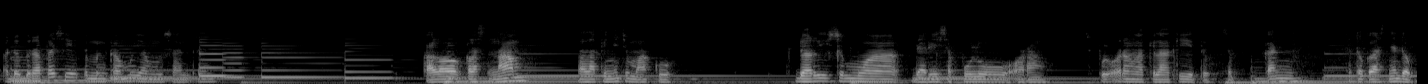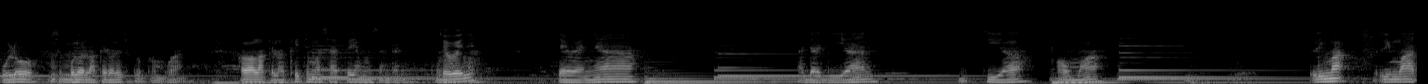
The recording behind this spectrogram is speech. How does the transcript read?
ada berapa sih teman kamu yang pesantren kalau kelas 6 lelakinya cuma aku. Dari semua dari 10 orang. 10 orang laki-laki itu? Kan satu kelasnya 20 10 Mm-mm. laki-laki 10 perempuan. Kalau laki-laki cuma satu yang pesantren Cuma Ceweknya? aku. Ceweknya ada Dian dia Oma. Lima lima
